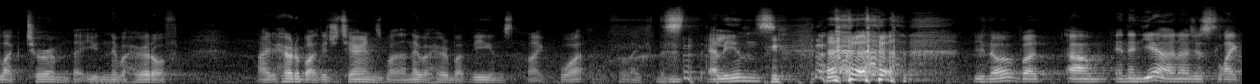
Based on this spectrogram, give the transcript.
like term that you'd never heard of. I heard about vegetarians but I never heard about vegans. Like what? Like this is aliens? You know but um, and then yeah and I just like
